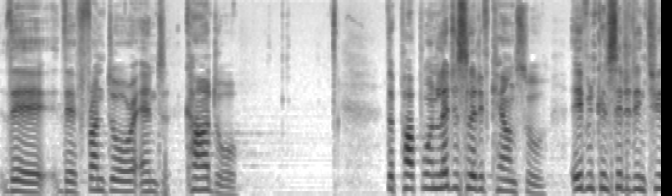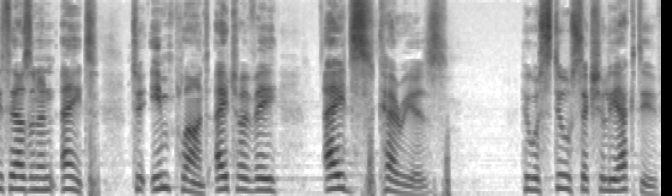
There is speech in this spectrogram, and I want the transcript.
their, their front door and car door. The Papuan Legislative Council even considered in 2008 to implant HIV AIDS carriers who were still sexually active.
